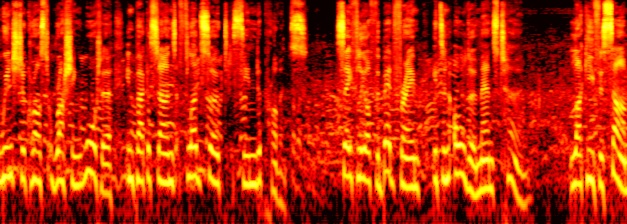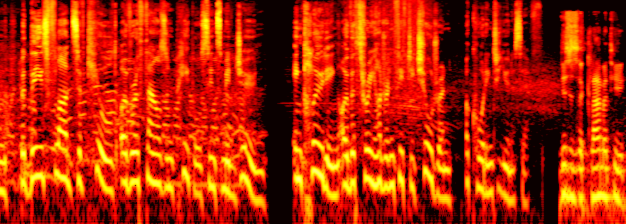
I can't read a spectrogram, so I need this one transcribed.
winched across rushing water in Pakistan's flood soaked Sindh province. Safely off the bed frame, it's an older man's turn. Lucky for some, but these floods have killed over a thousand people since mid June, including over 350 children, according to UNICEF. This is a calamity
